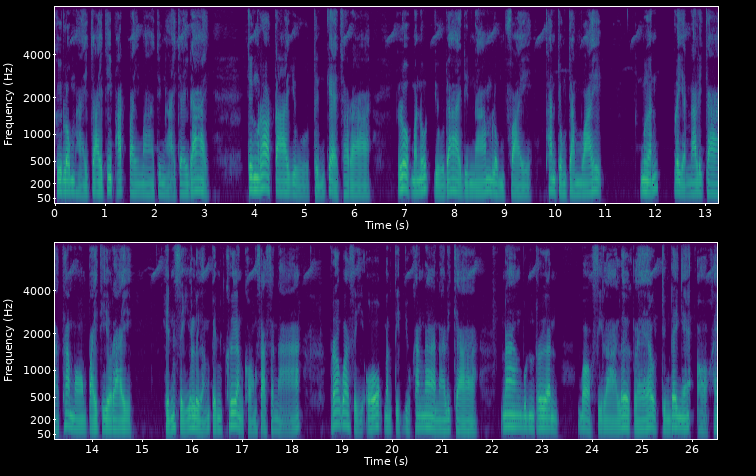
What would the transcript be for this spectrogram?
คือลมหายใจที่พัดไปมาจึงหายใจได้ จึงรอดตายอยู่ถึงแก่ชรา โลกมนุษย์อยู่ได้ดินน้ำลมไฟ ท่านจงจำไว้ เหมือนเปลี่ยนนาฬิกาถ้ามองไปทีไร เห็นสีเหลืองเป็นเครื่องของศาสนา เพราะว่าสีโอ๊กมันติดอยู่ข้างหน้านาฬิกา นางบุญเรือนบอกศิลาเลิกแล้วจึงได้แงะออกให้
